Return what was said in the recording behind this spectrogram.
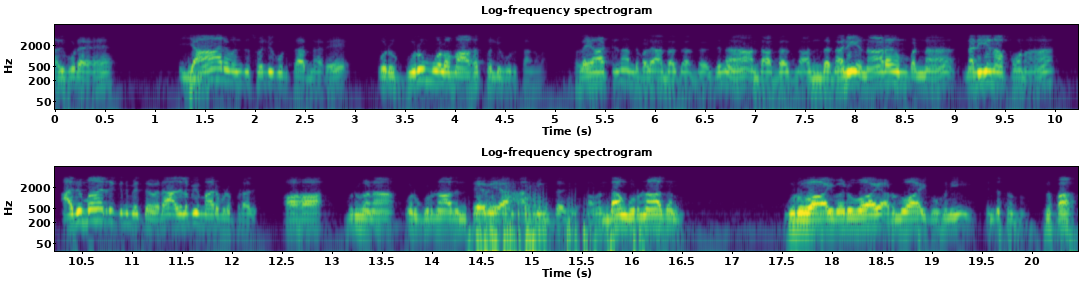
அது கூட யார் வந்து சொல்லி கொடுத்தாருனாரு? ஒரு குரு மூலமாக சொல்லி கொடுத்தாங்களாம். விளையாட்டுன்னா அந்த அந்த அந்த- அந்த இதுனா அந்த அந்த அந்த- அந்த நடிகை நாடகம் பண்ணா நடிகனா போனா அது மாதிரி இருக்கணுமே தவிர அதுல போய் மாறுபடப்படாது. ஆஹா முருகனா ஒரு குருநாதன் தேவையா அப்படின்றது. அவன் தான் குருநாதன். குருவாய் வருவாய் அருள்வாய் குகனி என்று சொன்னோம். ஆ?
